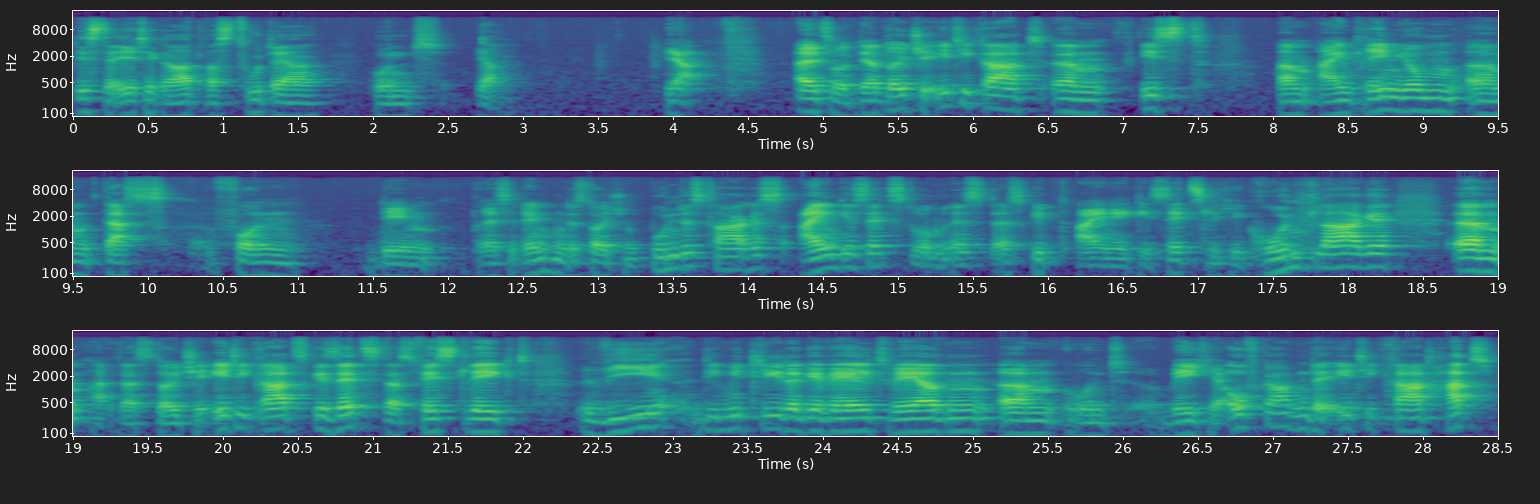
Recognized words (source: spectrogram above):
ist der Ethikrat, was tut er und ja. Ja, also der Deutsche Ethikrat ähm, ist ähm, ein Gremium, ähm, das von dem Präsidenten des Deutschen Bundestages eingesetzt worden ist. Es gibt eine gesetzliche Grundlage, ähm, das Deutsche Ethikratsgesetz, das festlegt, wie die Mitglieder gewählt werden ähm, und welche Aufgaben der Ethikrat hat.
